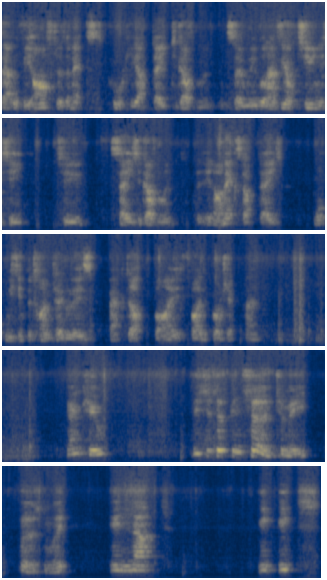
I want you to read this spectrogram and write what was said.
That will be after the next quarterly update to government, and so we will have the opportunity to say to government in our next update what we think the timetable is, backed up by by the project plan. Thank you. This is of concern to me personally, in that it, it's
